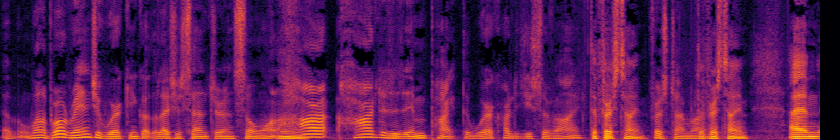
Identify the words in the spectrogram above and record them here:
uh, well, a broad range of work. You've got the leisure centre and so on. Mm. How, how did it impact the work? How did you survive? The first time. First time, right. The first time. Um,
